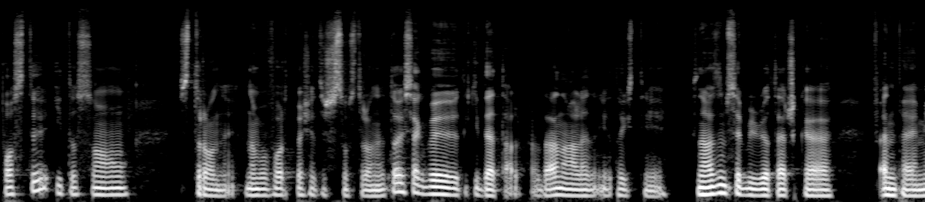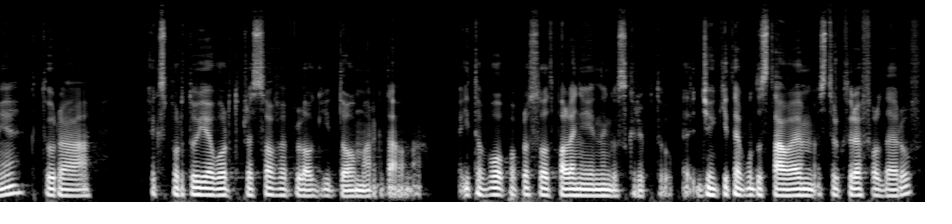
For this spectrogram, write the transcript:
posty i to są strony, no bo w WordPressie też są strony. To jest jakby taki detal, prawda? No ale to istnieje. Znalazłem sobie biblioteczkę w NPM-ie, która eksportuje WordPressowe blogi do Markdowna. I to było po prostu odpalenie jednego skryptu. Dzięki temu dostałem strukturę folderów,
